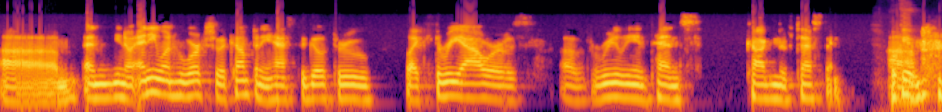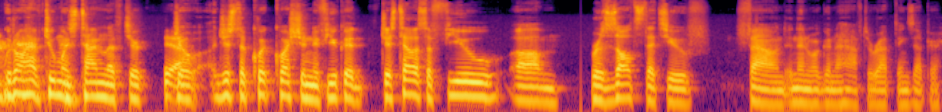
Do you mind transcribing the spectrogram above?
Um, and you know, anyone who works for the company has to go through like three hours of really intense cognitive testing. Okay, um, we don't have too much time left here, yeah. Joe. Just a quick question: If you could just tell us a few um, results that you've found, and then we're going to have to wrap things up here.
